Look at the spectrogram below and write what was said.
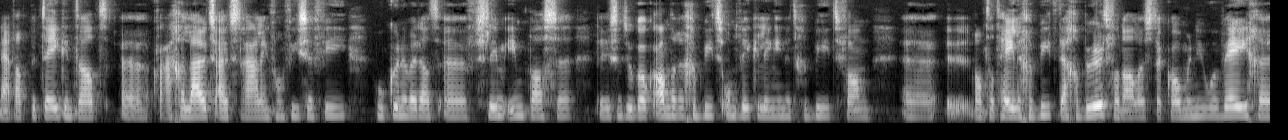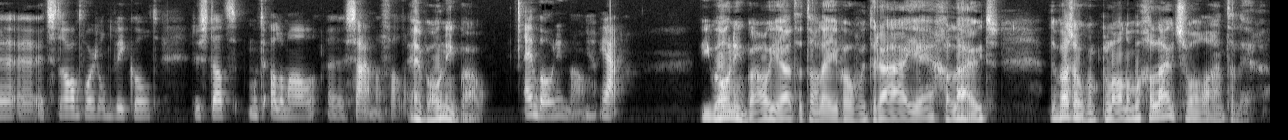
nou, wat betekent dat uh, qua geluidsuitstraling van vis-à-vis? Hoe kunnen we dat uh, slim inpassen? Er is natuurlijk ook andere gebiedsontwikkeling in het gebied van, uh, want dat hele gebied, daar gebeurt van alles. Daar komen nieuwe wegen, het strand wordt ontwikkeld. Dus dat moet allemaal samenvallen. En woningbouw. En woningbouw, ja. ja. Die woningbouw, je had het al even over draaien en geluid. Er was ook een plan om een geluidswal aan te leggen.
